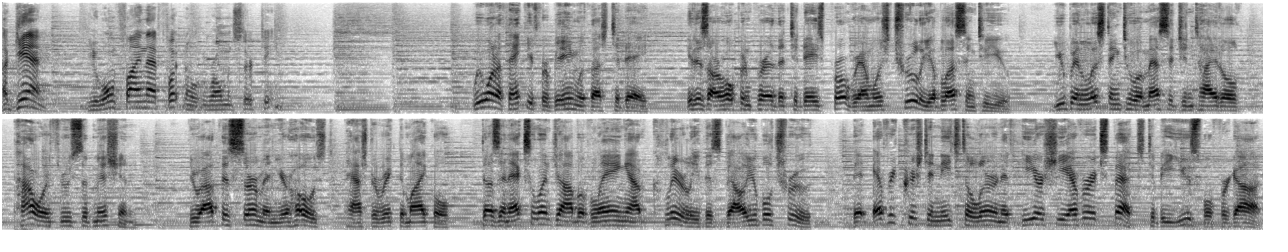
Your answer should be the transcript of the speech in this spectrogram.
Again, you won't find that footnote in Romans 13. We want to thank you for being with us today. It is our hope and prayer that today's program was truly a blessing to you. You've been listening to a message entitled Power Through Submission. Throughout this sermon, your host, Pastor Rick DeMichael, does an excellent job of laying out clearly this valuable truth that every Christian needs to learn if he or she ever expects to be useful for God.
